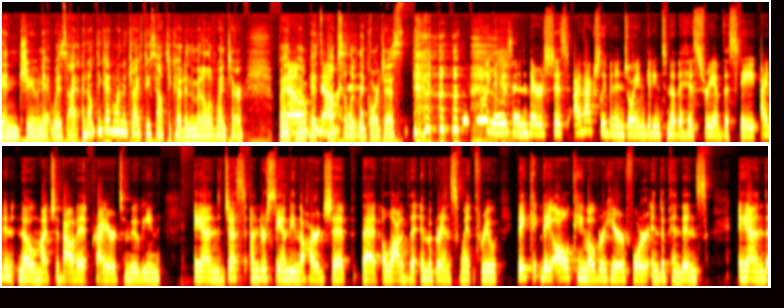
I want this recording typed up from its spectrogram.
in June. It was, I, I don't think I'd want to drive through South Dakota in the middle of winter, but no, um, it's no. absolutely gorgeous. it really is. And there's just, I've actually been enjoying getting to know the history of the state. I didn't know much about it prior to moving. And just understanding the hardship that a lot of the immigrants went through they they all came over here for independence and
